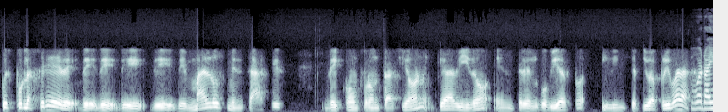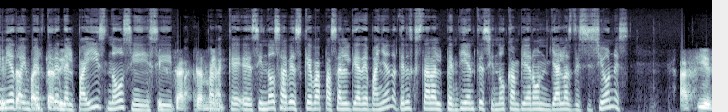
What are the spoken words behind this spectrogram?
Pues por la serie de, de, de, de, de malos mensajes, de confrontación que ha habido entre el gobierno y la iniciativa privada. Bueno, hay miedo a invertir en el país, ¿no? Si, si, para que, si no sabes qué va a pasar el día de mañana, tienes que estar al pendiente si no cambiaron ya las decisiones. Así es,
